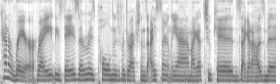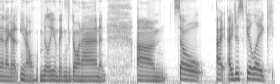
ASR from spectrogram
kind of rare, right? These days, everybody's pulled in different directions. I certainly am. I got two kids. I got a husband. I got you know a million things going on, and um, so I, I just feel like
